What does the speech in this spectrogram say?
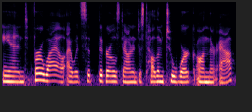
and for a while, I would sit the girls down and just tell them to work on their app.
